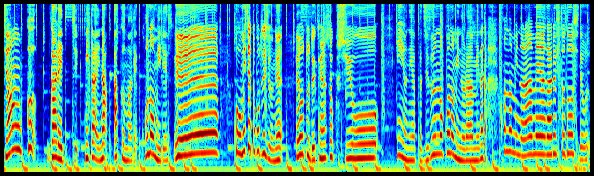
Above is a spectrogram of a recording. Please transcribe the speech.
ジャンクガレッジみたいなあくまで好みです。えー、これお店ってことですよね。え後で検索しよう。いよね。やっぱ自分の好みのラーメンなんか好みのラーメン屋がある人同士でお教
